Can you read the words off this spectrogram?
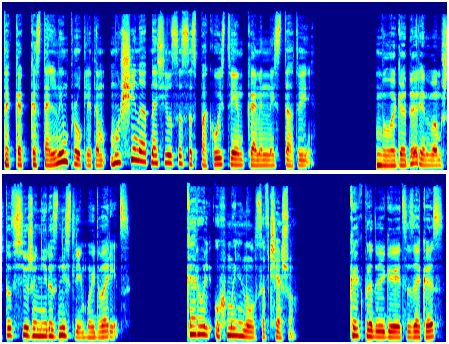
так как к остальным проклятым мужчина относился со спокойствием каменной статуи. «Благодарен вам, что все же не разнесли мой дворец». Король ухмыльнулся в чашу. «Как продвигается заказ?»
